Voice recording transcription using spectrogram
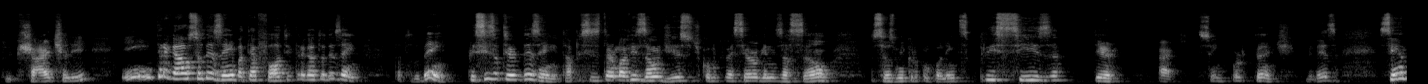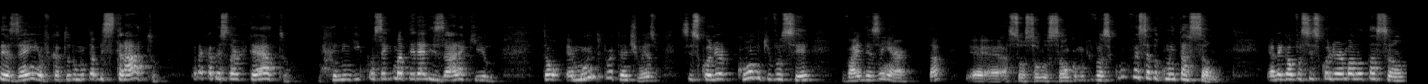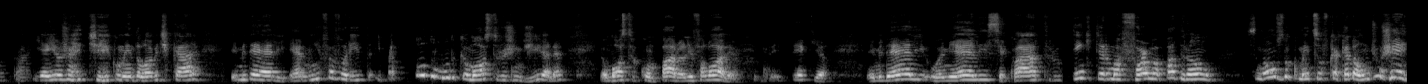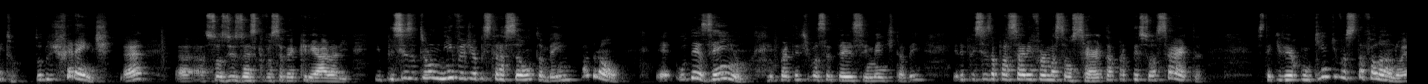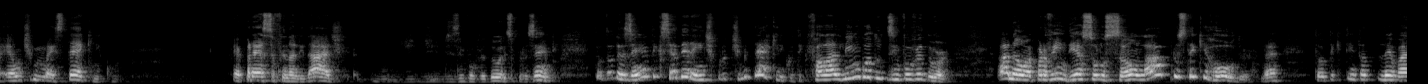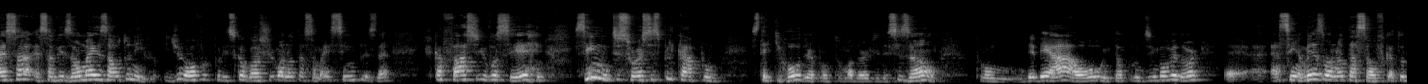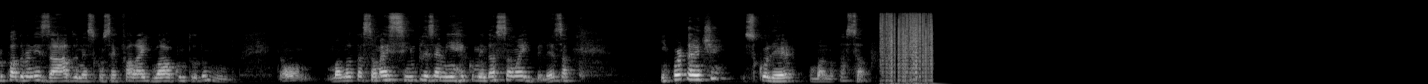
flip chart ali, e entregar o seu desenho, bater a foto e entregar o seu desenho. Tá tudo bem? Precisa ter desenho, tá? Precisa ter uma visão disso, de como que vai ser a organização dos seus microcomponentes. Precisa ter. Arc. Isso é importante, beleza? Sem o desenho fica tudo muito abstrato, está na cabeça do arquiteto. Ninguém consegue materializar aquilo. Então é muito importante mesmo se escolher como que você vai desenhar, tá? É, a sua solução, como que você, como que vai ser a documentação. É legal você escolher uma anotação, tá? E aí eu já te recomendo logo de cara MDL, é a minha favorita, e para todo mundo que eu mostro hoje em dia, né? Eu mostro, comparo ali falo, olha, tem aqui, ó, MDL, UML, C4, tem que ter uma forma padrão Senão os documentos vão ficar cada um de um jeito, tudo diferente, né? As suas visões que você vai criar ali. E precisa ter um nível de abstração também padrão. É, o desenho, importante você ter isso em mente também, ele precisa passar a informação certa para a pessoa certa. Você tem que ver com quem que você está falando. É um time mais técnico? É para essa finalidade? De, de desenvolvedores, por exemplo? Então o desenho tem que ser aderente para o time técnico, tem que falar a língua do desenvolvedor. Ah não, é para vender a solução lá para o stakeholder, né? Então tem que tentar levar essa, essa visão mais alto nível. E de novo, por isso que eu gosto de uma anotação mais simples, né? Fica fácil de você, sem muito esforço, explicar para um stakeholder, para um tomador de decisão, para um DBA ou então para um desenvolvedor. É, é, assim, a mesma anotação, fica tudo padronizado, né? Você consegue falar igual com todo mundo. Então, uma anotação mais simples é a minha recomendação aí, beleza? Importante escolher uma anotação.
